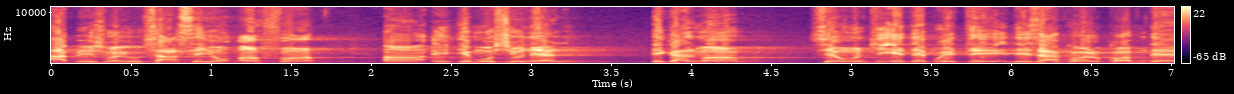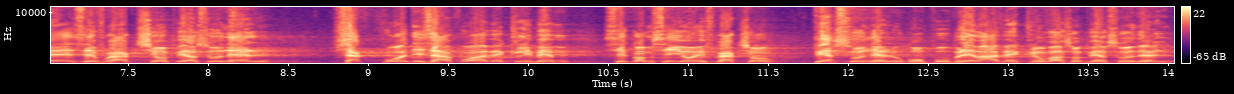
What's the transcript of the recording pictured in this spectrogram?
à leurs besoins. Ça, c'est un enfant euh, émotionnel. Également, c'est un monde qui interprète des accords comme des infractions personnelles. Chaque fois des accords avec lui-même, c'est comme a une infraction personnelle ou un problème avec lui, façon personnelle.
